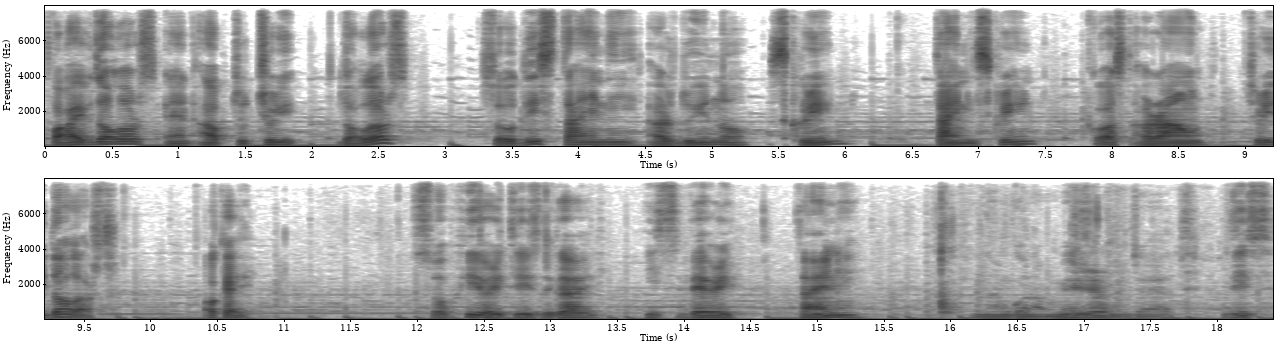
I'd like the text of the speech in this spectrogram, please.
$5 and up to $3. So this tiny Arduino screen, tiny screen, cost around $3. Okay, so here it is the guy, it's very tiny and I'm gonna measure that this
